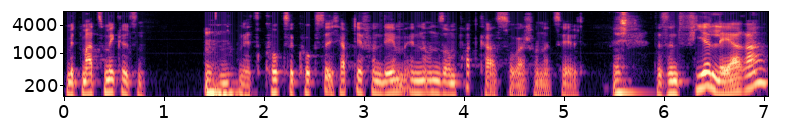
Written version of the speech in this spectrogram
mit Mats Mikkelsen. Mhm. Und jetzt guckst du, guckst du, ich habe dir von dem in unserem Podcast sogar schon erzählt. Echt? Das sind vier Lehrer,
